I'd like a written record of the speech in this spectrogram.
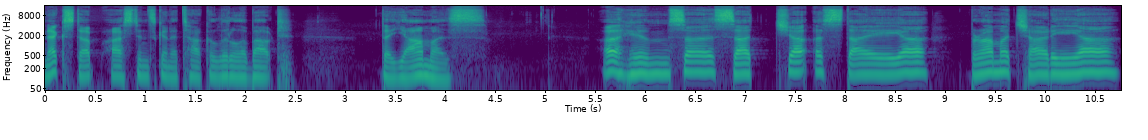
Next up, Austin's going to talk a little about the yamas ahimsa satya asteya brahmacharya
